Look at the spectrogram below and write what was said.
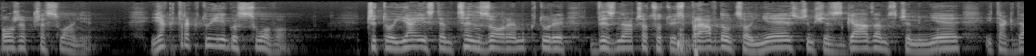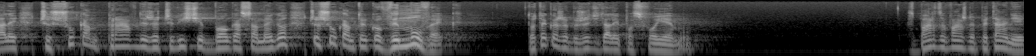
Boże przesłanie? Jak traktuje Jego Słowo? Czy to ja jestem cenzorem, który wyznacza, co tu jest prawdą, co nie, z czym się zgadzam, z czym nie i tak dalej? Czy szukam prawdy rzeczywiście Boga samego, czy szukam tylko wymówek, Do tego, żeby żyć dalej po swojemu. To jest bardzo ważne pytanie,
